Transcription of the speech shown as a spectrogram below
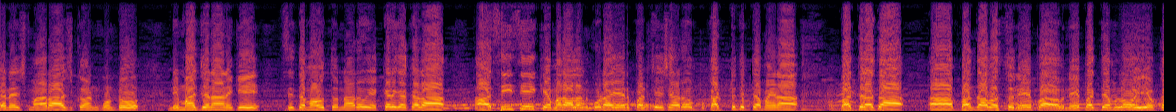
గణేష్ మహారాజుకు అనుకుంటూ నిమజ్జనానికి సిద్ధమవుతున్నారు. ఎక్కడికక్కడ సీసీ కెమెరాలను కూడా ఏర్పాటు చేశారు. కట్టుదిట్టమైన భద్రత బందోబస్తు నేప నేపథ్యంలో ఈ యొక్క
